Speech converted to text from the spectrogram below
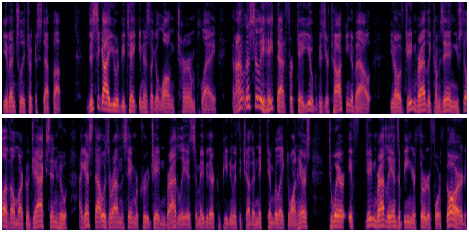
He eventually took a step up. This is a guy you would be taking as like a long term play. And I don't necessarily hate that for KU because you're talking about, you know, if Jaden Bradley comes in, you still have Elmarko Jackson, who I guess that was around the same recruit Jaden Bradley is. So maybe they're competing with each other. Nick Timberlake, Dajuan Harris, to where if Jaden Bradley ends up being your third or fourth guard,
